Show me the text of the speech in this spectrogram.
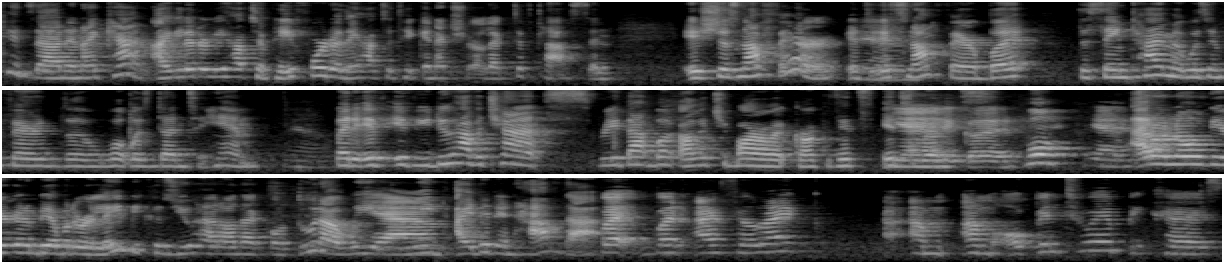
kids that and i can't i literally have to pay for it or they have to take an extra elective class and it's just not fair it's, Yeah. it's not fair but the same time it wasn't fair the what was done to him. Yeah. But if, if you do have a chance read that book. I'll let you borrow it girl because it's it's really good. well yeah. I don't know if you're gonna be able to relate because you had all that cultura. We, Yeah. we i didn't have that. But but I feel like I'm I'm open to it because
